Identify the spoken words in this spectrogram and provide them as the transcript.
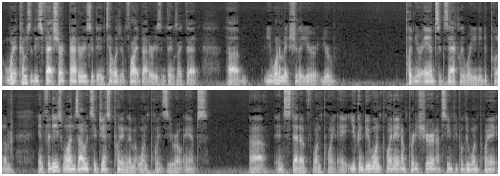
when it comes to these Fat Shark batteries or the Intelligent Flight batteries and things like that, um, you want to make sure that you're you're putting your amps exactly where you need to put them. And for these ones, I would suggest putting them at 1.0 amps uh, instead of 1.8. You can do 1.8, I'm pretty sure, and I've seen people do 1.8.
